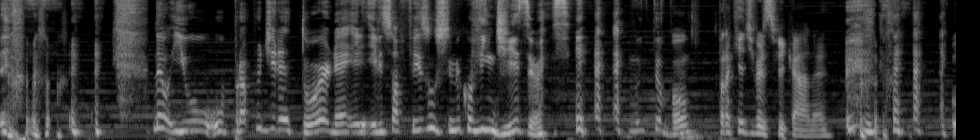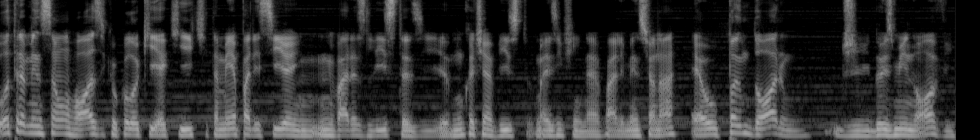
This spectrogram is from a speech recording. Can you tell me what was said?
Não, e o, o, próprio diretor, né? Ele, ele, só fez um filme com o Vin Diesel. Assim, é muito bom. Pra que diversificar, né? Outra menção honrosa que eu coloquei aqui, que também aparecia em, em várias listas e eu nunca tinha visto, mas enfim, né? Vale mencionar, é o Pandorum, de 2009,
